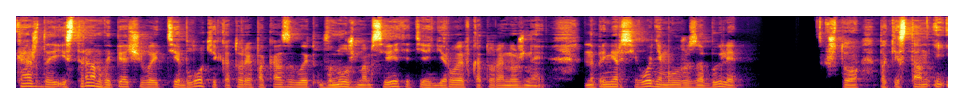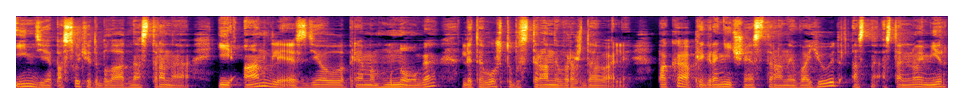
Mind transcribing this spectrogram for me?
каждая из стран выпячивает те блоки, которые показывают в нужном свете тех героев, которые нужны. Например, сегодня мы уже забыли что Пакистан и Индия, по сути, это была одна страна. И Англия сделала прямо много для того, чтобы страны враждовали. Пока приграничные страны воюют, остальной мир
